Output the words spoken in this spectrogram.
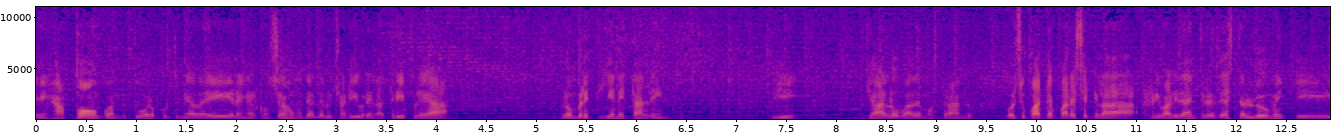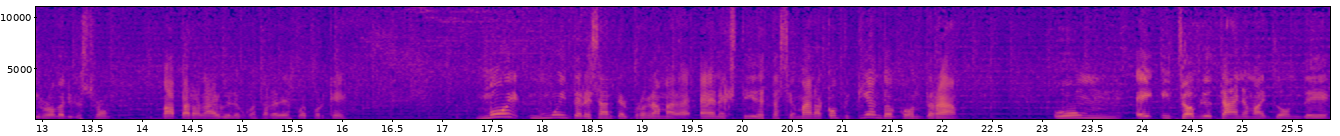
en Japón cuando tuvo la oportunidad de ir, en el Consejo Mundial de Lucha Libre, en la AAA. El hombre tiene talento y ya lo va demostrando. Por su parte, parece que la rivalidad entre Dexter Lumen y Robert Strong va para largo y le contaré después por qué. Muy, muy interesante el programa de NXT de esta semana, compitiendo contra un AEW Dynamite donde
